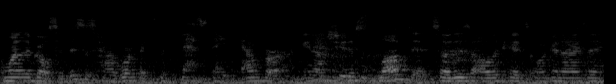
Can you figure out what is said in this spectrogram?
And one of the girls said, this is hard work, but it's the best day ever, you know, she just loved it. So these are all the kids organizing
